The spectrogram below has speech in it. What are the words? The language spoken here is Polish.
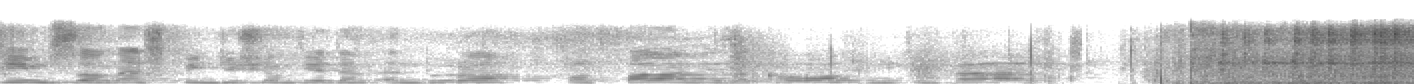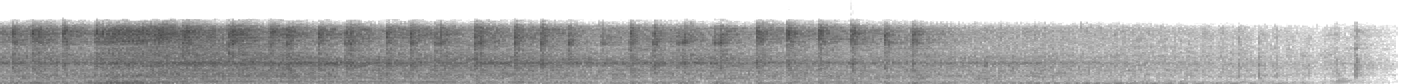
Simpson S51 Enduro. Podpala mnie za koło, niczym karać.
